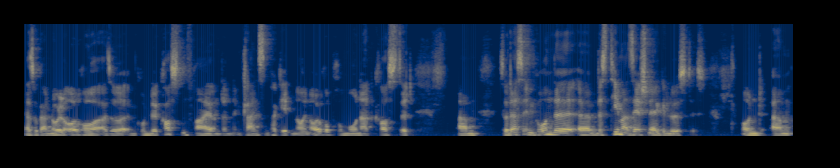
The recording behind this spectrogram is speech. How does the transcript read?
ja sogar 0 Euro, also im Grunde kostenfrei und dann im kleinsten Paket 9 Euro pro Monat kostet, ähm, sodass im Grunde ähm, das Thema sehr schnell gelöst ist. Und ähm,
